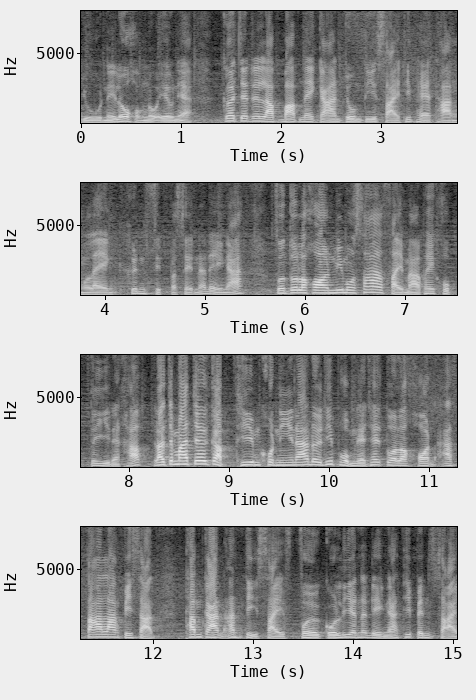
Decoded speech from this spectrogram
อยู่ในโล่ของโนเอลเนี่ยก็จะได้รับบัฟในการโจมตีสายที่แพ้ทางแรงขึ้น 10%นั่นเองนะ ส่วนตัวละครมิโมซาใส่มาเพื่อครบตีนะครับ เราจะมาเจอกับทีมคนนี้นะ โดยที่ผมเนี่ยใช้ตัวละครอัสตาล่างปีศาจ ทำการอันติใส่เฟอร์โกเลียนนั่นเองนะที่เป็นสาย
